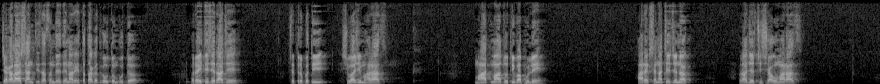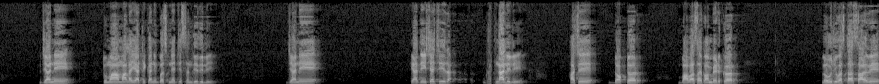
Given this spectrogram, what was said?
जगाला शांतीचा संदेश देणारे तथागत गौतम बुद्ध रयतेचे राजे छत्रपती शिवाजी महाराज महात्मा ज्योतिबा फुले आरक्षणाचे जनक राजर्षी शाहू महाराज ज्याने तुम्हा आम्हाला या ठिकाणी बसण्याची संधी दिली ज्याने या देशाची रा- घटना लिहिली असे डॉक्टर बाबासाहेब आंबेडकर लहुजीवस्ता साळवे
